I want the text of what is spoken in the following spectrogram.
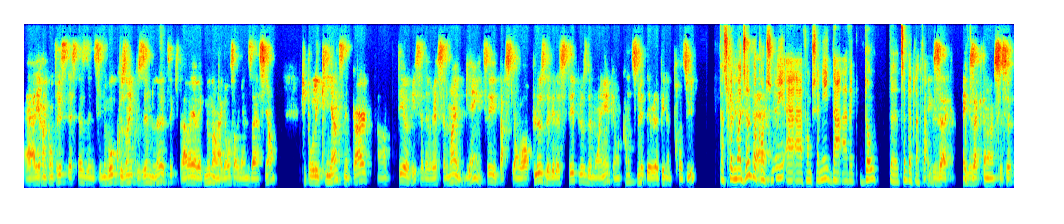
aller rencontrer cette espèce de ces nouveaux cousins cousines là, qui travaillent avec nous dans la grosse organisation. Puis pour les clients de Snipcart, en théorie, ça devrait seulement être bien, parce qu'on va avoir plus de vélocité, plus de moyens, puis on continue de développer notre produit. Parce que le module va euh, continuer à, fonctionner avec d'autres euh, types de plateformes. Exact, exactement, c'est ça.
